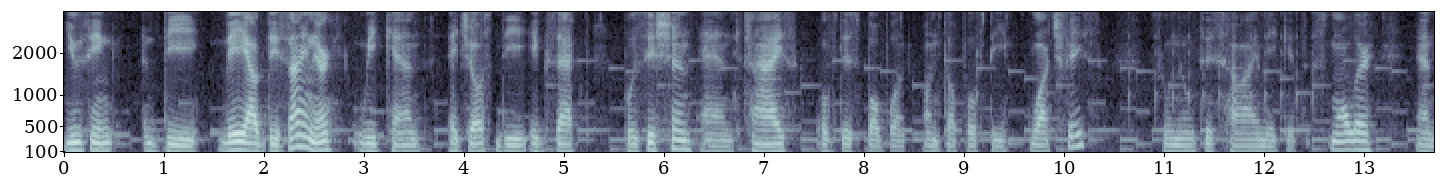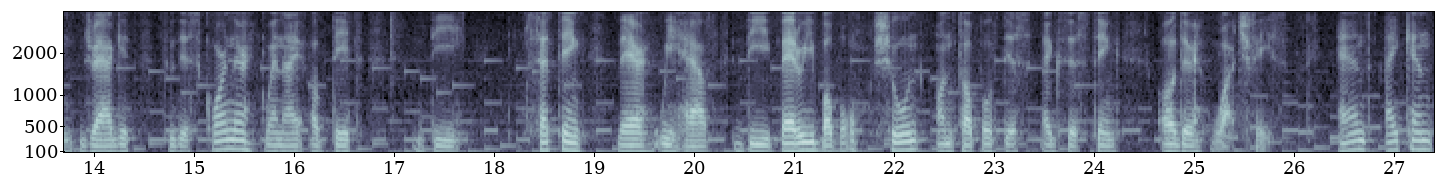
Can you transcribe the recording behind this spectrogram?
Using the layout designer, we can adjust the exact position and size of this bubble on top of the watch face. So notice how I make it smaller and drag it to this corner when I update the setting there we have the battery bubble shown on top of this existing other watch face and I can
